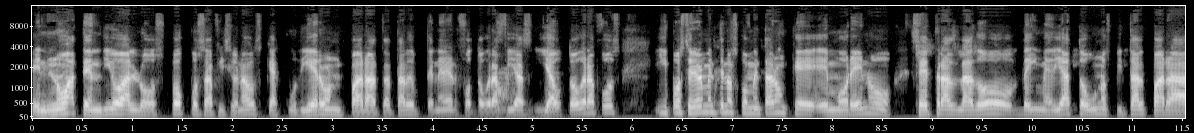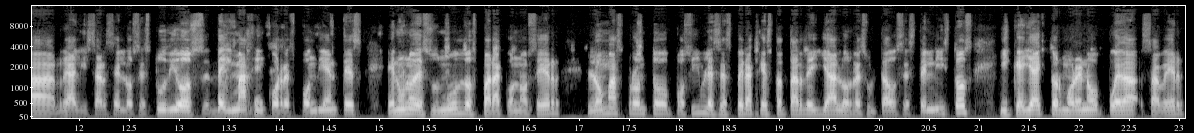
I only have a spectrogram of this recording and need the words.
eh, no atendió a los pocos aficionados que acudieron para tratar de obtener fotografías y autógrafos y posteriormente nos comentaron que eh, Moreno se trasladó de inmediato a un hospital para realizarse los estudios de imagen correspondientes en uno de sus muslos para conocer lo más pronto posible. Se espera que esta tarde ya los resultados estén listos y que ya Héctor Moreno pueda saber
